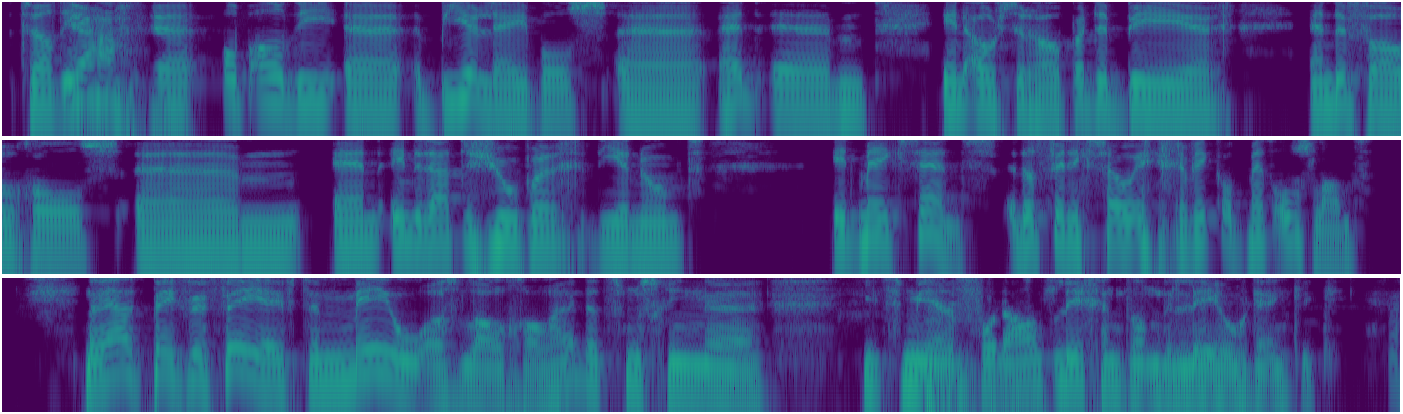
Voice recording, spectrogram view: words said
Terwijl die ja. uh, op al die bierlabels um, in Oost-Europa, de beer en de vogels um, en inderdaad de joeber die je noemt it makes sense. En dat vind ik zo ingewikkeld met ons land. Nou ja, het PVV heeft een meeuw als logo. Hè? Dat is misschien uh, iets meer voor de hand liggend dan de leeuw, denk ik.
